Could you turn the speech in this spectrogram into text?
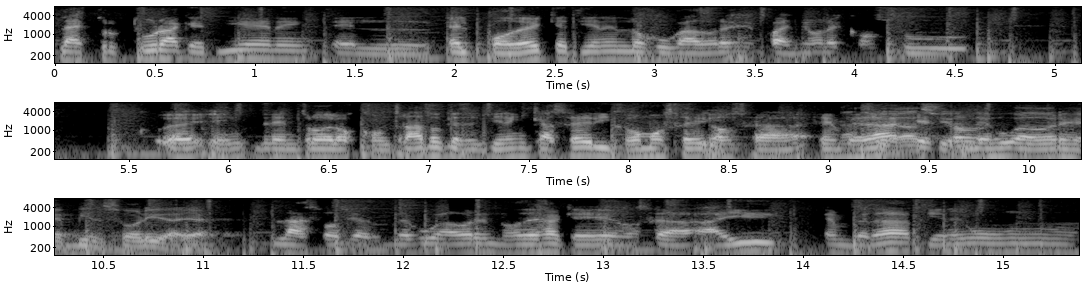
la estructura que tienen, el poder que tienen los jugadores españoles con su eh, en- dentro de los contratos que se tienen que hacer y cómo se, o sea, en La verdad que asociación de jugadores es bien sólida ya. la asociación de jugadores no deja que, o sea, ahí en verdad tienen un,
